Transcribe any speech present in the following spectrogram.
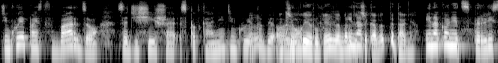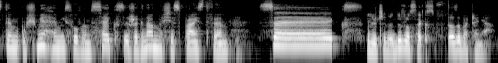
Dziękuję Państwu bardzo za dzisiejsze spotkanie. Dziękuję mm. Tobie, Olu. Dziękuję również za bardzo na, ciekawe pytania. I na koniec z perlistym uśmiechem i słowem seks żegnamy się z Państwem. Seks! I życzymy dużo seksu. Do zobaczenia.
